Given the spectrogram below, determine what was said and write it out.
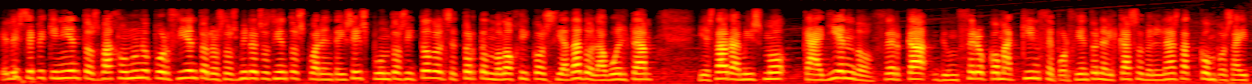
El SP500 baja un 1%, los 2.846 puntos, y todo el sector tecnológico se ha dado la vuelta y está ahora mismo cayendo cerca de un 0,15% en el caso del Nasdaq Composite,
